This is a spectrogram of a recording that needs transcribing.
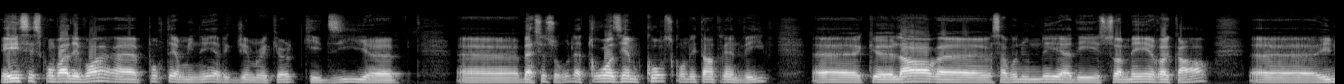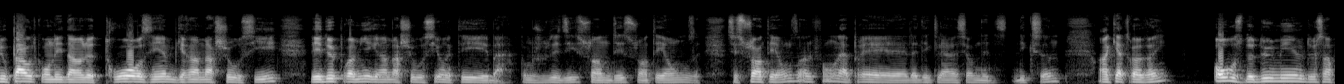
Et c'est ce qu'on va aller voir pour terminer avec Jim Rickard qui dit euh, ben c'est ça, la troisième course qu'on est en train de vivre, euh, que l'or, euh, ça va nous mener à des sommets records. il nous parle qu'on est dans le troisième grand marché haussier. Les deux premiers grands marchés haussiers ont été, ben, comme je vous l'ai dit, 70, 71. C'est 71 dans le fond, après la déclaration de Nixon. En 80, hausse de 2200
